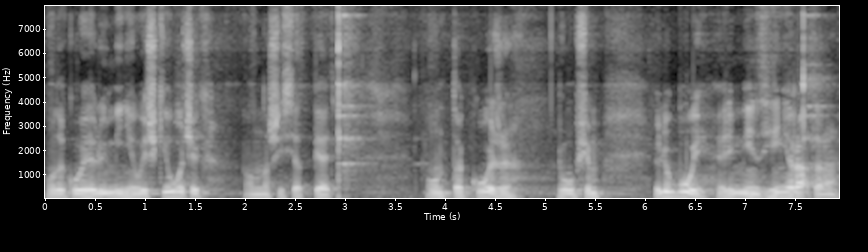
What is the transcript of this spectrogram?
Вот такой алюминиевый шкивочек. Он на 65. Он такой же. В общем, любой ремень с генератора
